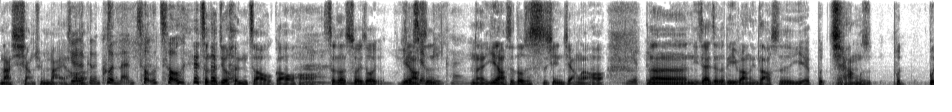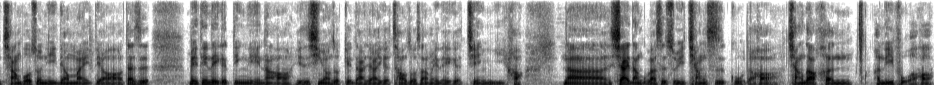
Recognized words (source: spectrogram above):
不大想去买哈，觉得可能困难重重，这个就很糟糕哈。这个所以说，严老师，那严老师都是事先讲了哈。那你在这个地方，老师也不强不不强迫说你一定要卖掉啊。但是每天的一个叮咛呢哈，也是希望说给大家一个操作上面的一个建议哈。那下一档股票是属于强势股的哈，强到很很离谱哦哈，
